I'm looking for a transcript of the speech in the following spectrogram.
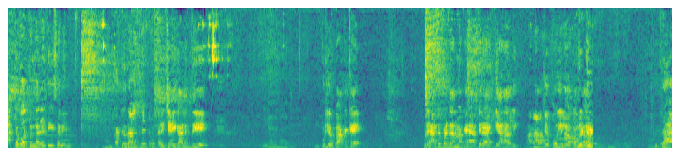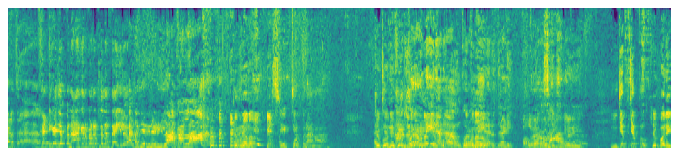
అడ్డం వస్తుందని తీసా నేను. కట్టు కట్టు అది నాది ఇప్పుడు చెప్పు అక్కకే. ఇప్పుడు హ్యాపీ బర్త్డే అని మాకు హ్యాపీ రాఖీ అనాలి. చెప్పు ఈ లోకంలో. దగ్గర గట్టిగా చెప్పు నాకు వినపడట్లేదంట ఈ లోకం అన్నం చదివినాడు ఇలా ఆకల్లా చెప్పు నాన్న. చెప్పు నానా చెప్పు నీ ఫ్రెండ్స్ చెప్పు. పక్కన రుద్రాణి? చెప్పు చెప్పు. చెప్పు హరి.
